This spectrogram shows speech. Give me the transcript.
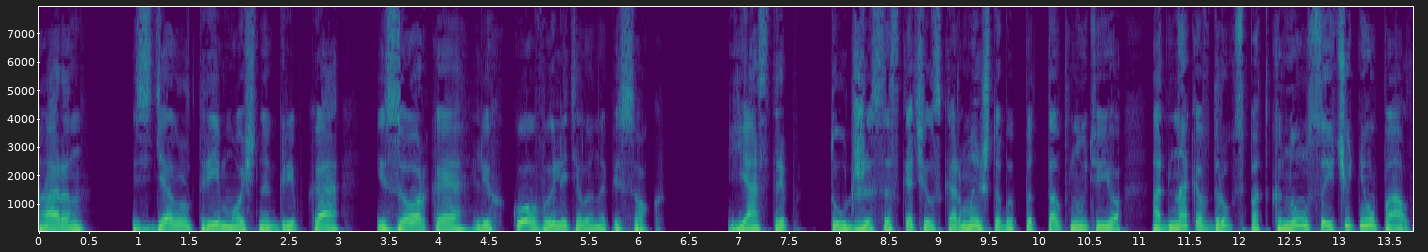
Аарон сделал три мощных грибка, и зоркая легко вылетела на песок. Ястреб тут же соскочил с кормы, чтобы подтолкнуть ее, однако вдруг споткнулся и чуть не упал.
